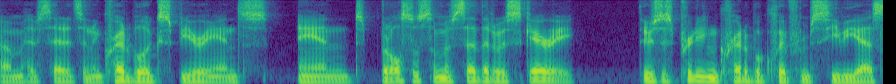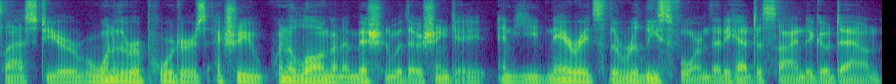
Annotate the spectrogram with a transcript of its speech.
um, have said it's an incredible experience, and but also some have said that it was scary. There's this pretty incredible clip from CBS last year where one of the reporters actually went along on a mission with OceanGate, and he narrates the release form that he had to sign to go down.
